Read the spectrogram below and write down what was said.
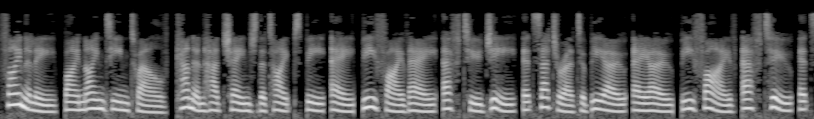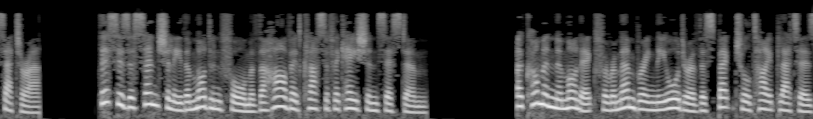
Finally, by 1912, Cannon had changed the types B, A, B5A, F2G, etc. to BO, AO, B5, F2, etc. This is essentially the modern form of the Harvard classification system. A common mnemonic for remembering the order of the spectral type letters,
